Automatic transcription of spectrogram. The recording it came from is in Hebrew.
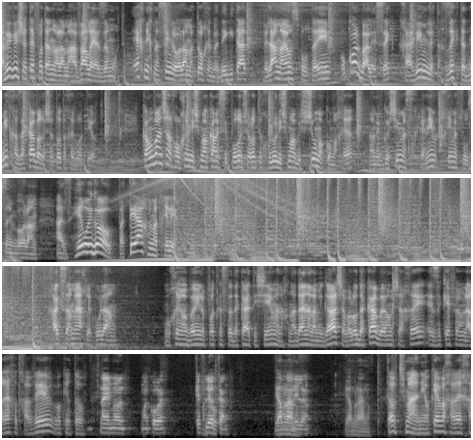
אביב ישתף אותנו על המעבר ליזמות, איך נכנסים לעולם התוכן בדיגיטל, ולמה היום ספורטאים, או כל בעל עסק, חייבים לתחזק תדמית חזקה ברשתות החברתיות. כמובן שאנחנו הולכים לשמוע כמה סיפורים שלא תוכלו לשמוע בשום מקום אחר, מהמפגשים עם השחקנים הכי מפורסמים בעולם. אז here we go, פתיח ומתחילים. חג שמח לכולם. ברוכים הבאים לפודקאסט הדקה ה-90, אנחנו עדיין על המגרש, אבל עוד דקה ביום שאחרי. איזה כיף היום לארח אותך, אביב, בוקר טוב. נעים מאוד, מה קורה? כיף להיות כאן. גם לנו. לא. גם לנו. טוב, תשמע, אני עוקב אחריך,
